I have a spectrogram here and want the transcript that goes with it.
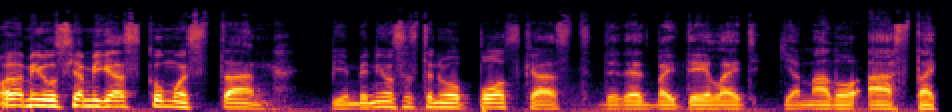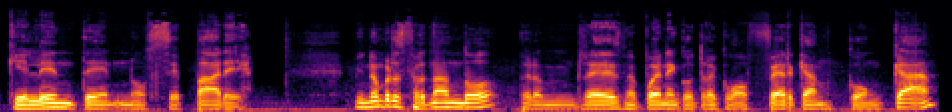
Hola amigos y amigas, ¿cómo están? Bienvenidos a este nuevo podcast de Dead by Daylight llamado Hasta que el ente nos separe. Mi nombre es Fernando, pero en redes me pueden encontrar como Fercam con K.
